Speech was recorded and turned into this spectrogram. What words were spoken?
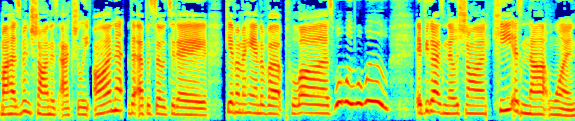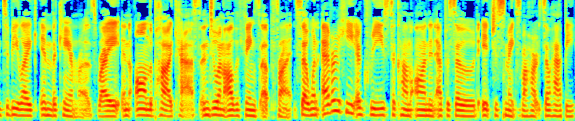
My husband Shaun is actually on the episode today. Give him a hand of applause. Woo, woo, woo, woo. If you guys know Shaun, he is not one to be like in the cameras, right? And on the podcast and doing all the things up front. So whenever he agrees to come on an episode, it just makes my heart so happy.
